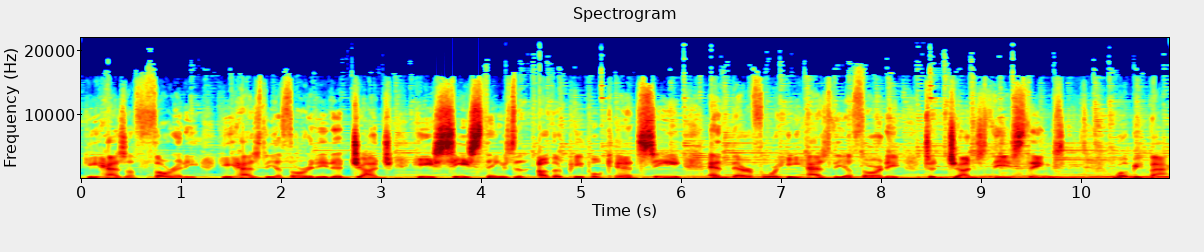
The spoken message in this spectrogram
He has authority. He has the authority to judge. He sees things that other people can't see, and therefore he has the authority to judge these things. We'll be back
